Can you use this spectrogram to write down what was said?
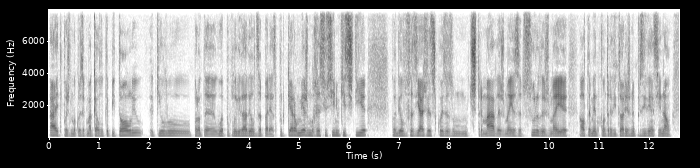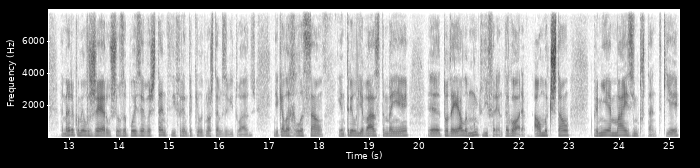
Ah, e depois de uma coisa como aquela do Capitólio, aquilo, pronto, a, a popularidade dele desaparece, porque era o mesmo raciocínio que existia quando ele fazia às vezes coisas muito extremadas, meias absurdas, meia altamente contraditórias na presidência. Não. A maneira como ele gera os seus apoios é bastante diferente daquilo que nós estamos habituados e aquela relação entre ele e a base também é uh, toda ela muito diferente. Agora, há uma questão que para mim é mais importante, que é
